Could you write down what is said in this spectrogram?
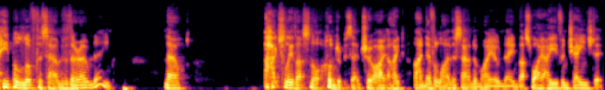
people love the sound of their own name. Now, actually, that's not 100% true. I, I, I never like the sound of my own name. That's why I even changed it,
